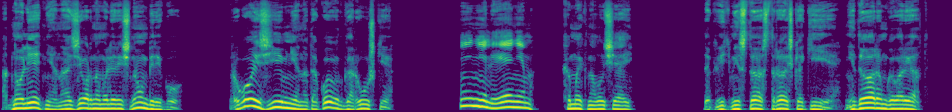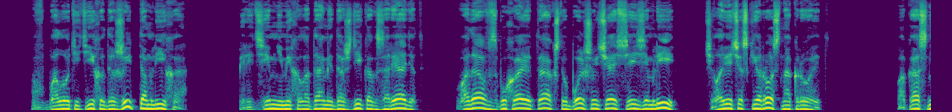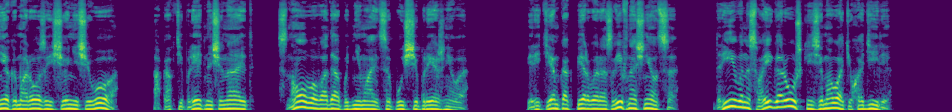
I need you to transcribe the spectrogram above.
Одно летнее на озерном или речном берегу, другое зимнее на такой вот горушке. — И не леним, — хмыкнул Учай. — Так ведь места страсть какие, недаром говорят. В болоте тихо, да жить там лихо. Перед зимними холодами дожди как зарядят, вода взбухает так, что большую часть всей земли человеческий рост накроет. Пока снег и морозы еще ничего, а как теплеть начинает, снова вода поднимается пуще прежнего. Перед тем, как первый разлив начнется, дривы на свои горушки зимовать уходили.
